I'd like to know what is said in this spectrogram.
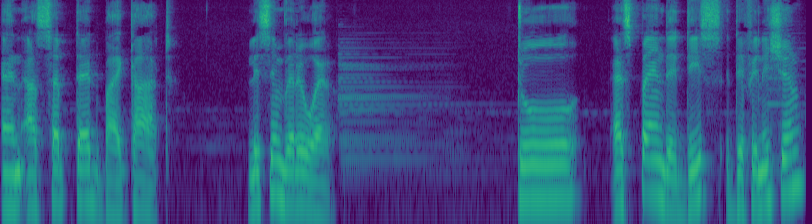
and accepted by God. Listen very well. To expand this definition,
